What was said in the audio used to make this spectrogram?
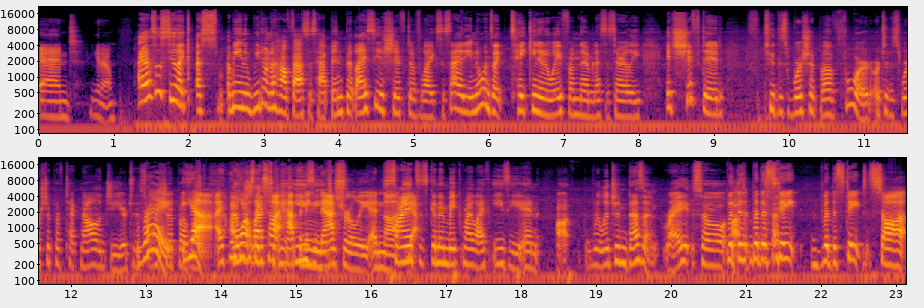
And, you know, I also see like a i mean, we don't know how fast this happened, but I see a shift of like society. No one's like taking it away from them necessarily. It's shifted to this worship of Ford, or to this worship of technology, or to this Right. worship of Yeah, like, I think he want just, like, life saw to it be happening easy, naturally and not- science yeah. is going to make my life easy, and uh, religion doesn't, right? So, But the uh, but the state but the state saw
